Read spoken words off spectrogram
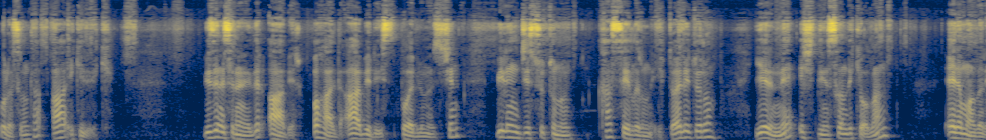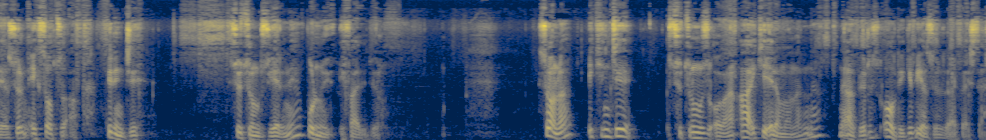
burasını da A2 dedik. Bize nesne nedir? A1. O halde A1'i bulabilmemiz için birinci sütunun kas sayılarını iptal ediyorum. Yerine eşitliğin sağındaki olan elemanları yazıyorum. Eksi 36. Birinci sütunumuz yerine bunu ifade ediyorum. Sonra ikinci sütunumuz olan A2 elemanlarını ne yapıyoruz? Olduğu gibi yazıyoruz arkadaşlar.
